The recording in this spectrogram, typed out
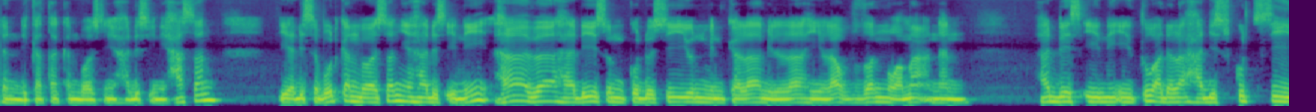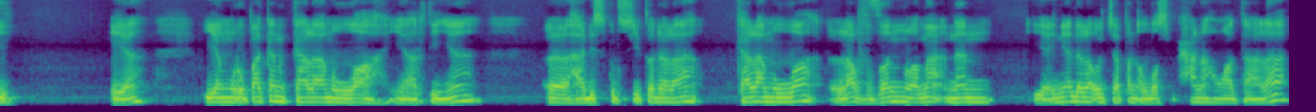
dan dikatakan bahwasanya hadis ini hasan. Ya disebutkan bahwasannya hadis ini hadza hadisun kudusiyun min kalamillahi lafzan wa ma'nan. Hadis ini itu adalah hadis kudsi ya yang merupakan kalamullah. Ya artinya uh, hadis kudsi itu adalah kalamullah lafzan wa ma'nan ya ini adalah ucapan Allah Subhanahu wa taala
